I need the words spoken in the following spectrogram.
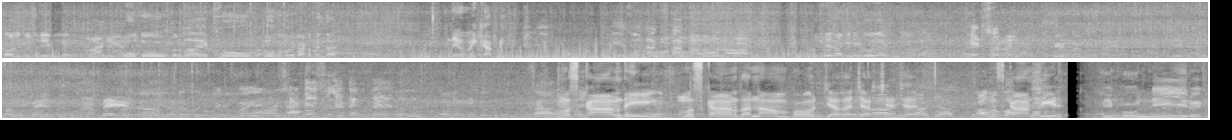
ਢਾਲੀ ਸੌ ਛੇ ਕਿੱਲਾ। 200 ਫਿਰ ਤਾਂ 100 200 ਤੋਂ ਵੀ ਘੱਟ ਪੈਂਦਾ ਦਿਓ ਬਈ ਕਾਪੀ ਕਿੱਲੇ ਦਾ ਕਿੰਨੀ ਡੋਜ਼ ਹੈ? 150 ਮਿਲ। ਮੁਸਕਾਨ ਦੀ ਮੁਸਕਾਨ ਦਾ ਨਾਮ ਬਹੁਤ ਜ਼ਿਆਦਾ ਚਰਚਾ 'ਚ ਹੈ। ਮੁਸਕਾਨ ਫੀਡ ਬੀਬੋ 1901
